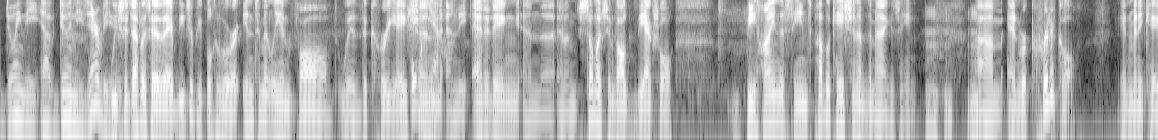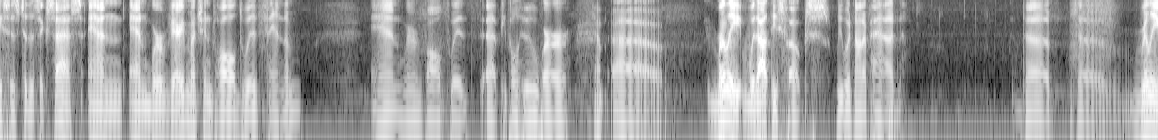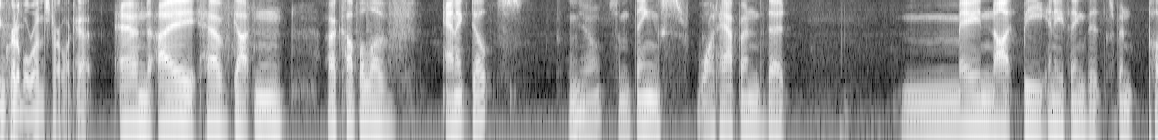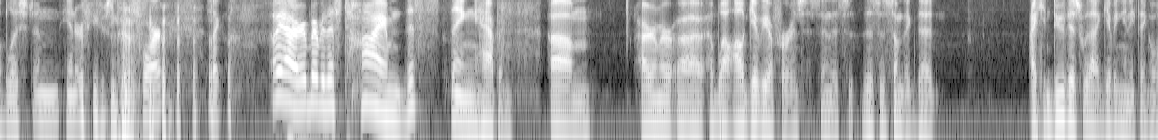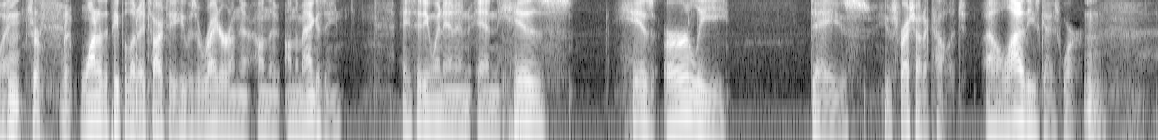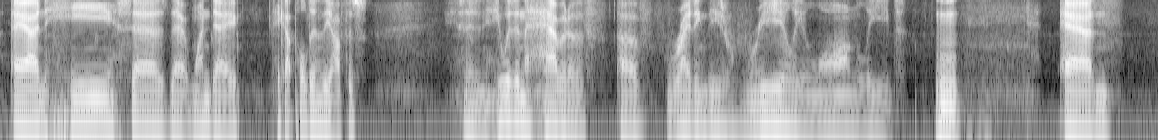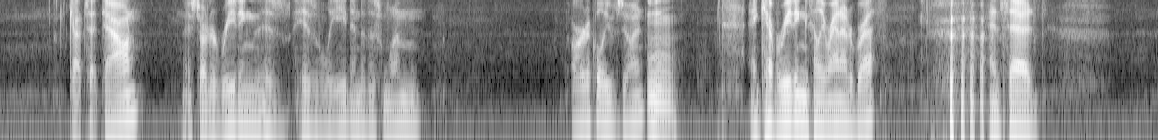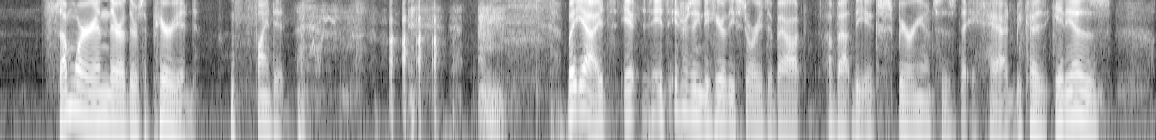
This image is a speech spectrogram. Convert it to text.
doing the uh, doing these interviews. We should definitely say that they, these are people who are intimately involved with the creation Oh, yeah. and the editing and the and I'm so much involved with the actual behind the scenes publication of the magazine. Mm-hmm. Um, and we're critical in many cases to the success and and we're very much involved with fandom and we're involved with uh, people who were Yep. uh, really without these folks we would not have had the the really incredible run Starlog had. and I have gotten a couple of anecdotes. Hmm? You know, some things what happened that may not be anything that's been published in interviews before. it's like, oh yeah, I remember this time this thing happened. Um, I remember. Uh, well, I'll give you a for instance, and this this is something that I can do this without giving anything away. Sure. Right. One of the people that I talked to, he was a writer on the on the on the magazine, and he said he went in and and his his early days, he was fresh out of college. A lot of these guys were, mm-hmm. and he says that one day he got pulled into the office. He said he was in the habit of of writing these really long leads, mm-hmm. and got set down. I started reading his his lead into this one article he was doing, mm-hmm. and kept reading until he ran out of breath, and said, "Somewhere in there, there's a period. Find it." but yeah, it's it, it's interesting to hear these stories about about the experiences they had because it is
